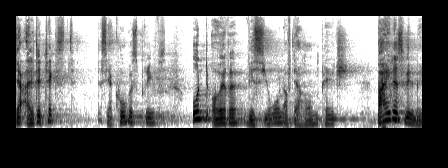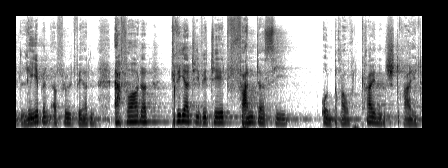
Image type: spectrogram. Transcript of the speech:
der alte Text des Jakobusbriefs und eure Vision auf der Homepage. Beides will mit Leben erfüllt werden, erfordert Kreativität, Fantasie und braucht keinen Streit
